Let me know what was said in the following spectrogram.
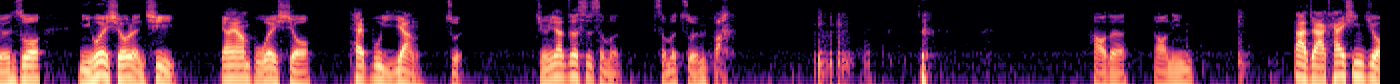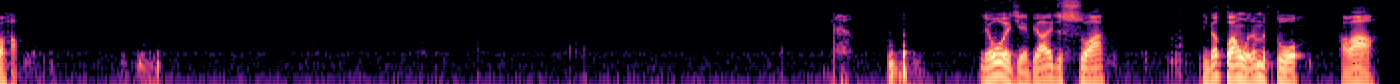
有人说你会修冷气，泱泱不会修，太不一样。准请问一下，这是什么什么准法？这好的哦，您大家开心就好。刘伟杰，不要一直刷，你不要管我那么多，好不好？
